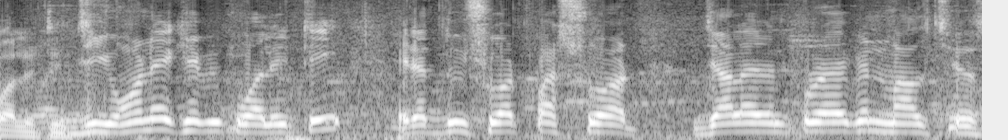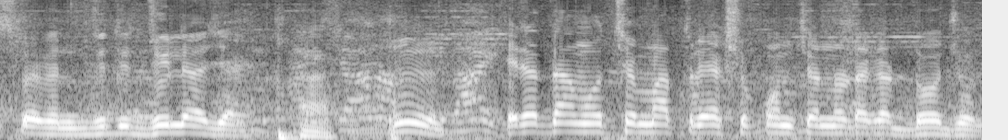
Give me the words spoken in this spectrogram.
quality। জি অনেক হেভি কোয়ালিটি এটা দুইশো ওয়াট পাঁচশো ওয়াট জ্বালাবেন পুরাইবেন মাল চেঞ্জ পাবেন যদি জ্বলে যায়। হ্যাঁ। হুম এটার দাম হচ্ছে মাত্র একশো পঞ্চান্ন টাকা ডজন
